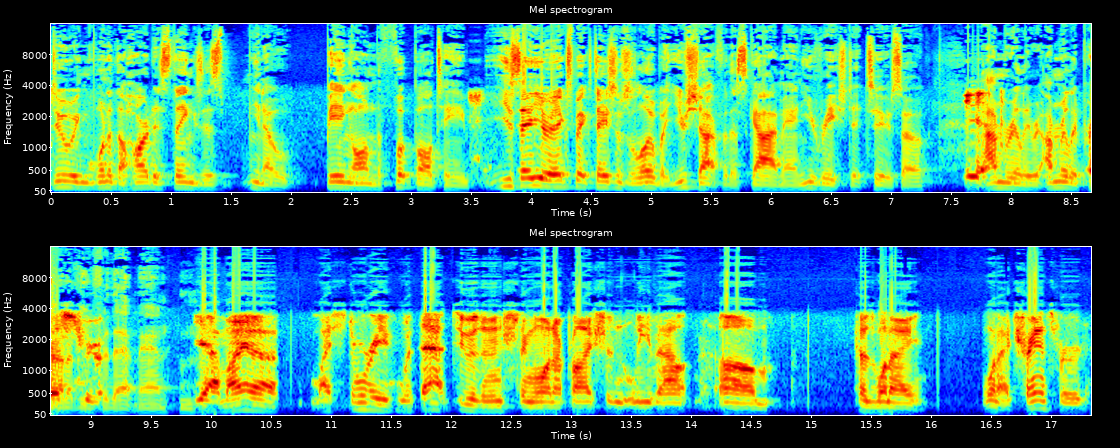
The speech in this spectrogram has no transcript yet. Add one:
doing one of the hardest things is you know being on the football team. You say your expectations are low, but you shot for the sky, man. You reached it too. So yeah. I'm really, I'm really proud of you true. for that, man. Yeah, my uh, my story with that too is an interesting one. I probably shouldn't leave out because um, when I when I transferred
